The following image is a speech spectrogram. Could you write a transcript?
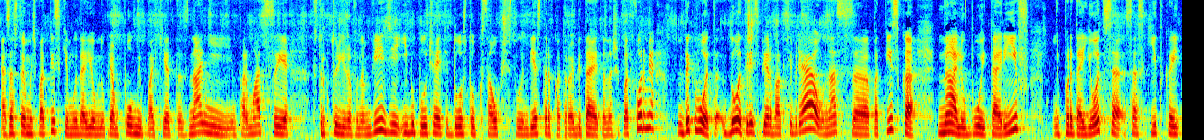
а за стоимость подписки мы даем, ну, прям полный пакет знаний, информации в структурированном виде, и вы получаете доступ к сообществу инвесторов, которое обитает на нашей платформе. Так вот, до 31 октября у нас э, подписка на любой тариф продается со скидкой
